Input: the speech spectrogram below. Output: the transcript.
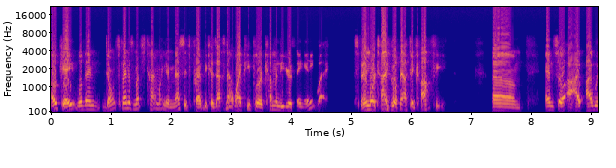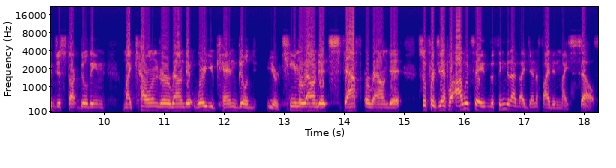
Okay, well, then don't spend as much time on your message prep because that's not why people are coming to your thing anyway. Spend more time going out to coffee. Um, and so I, I would just start building my calendar around it, where you can build your team around it, staff around it. So, for example, I would say the thing that I've identified in myself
